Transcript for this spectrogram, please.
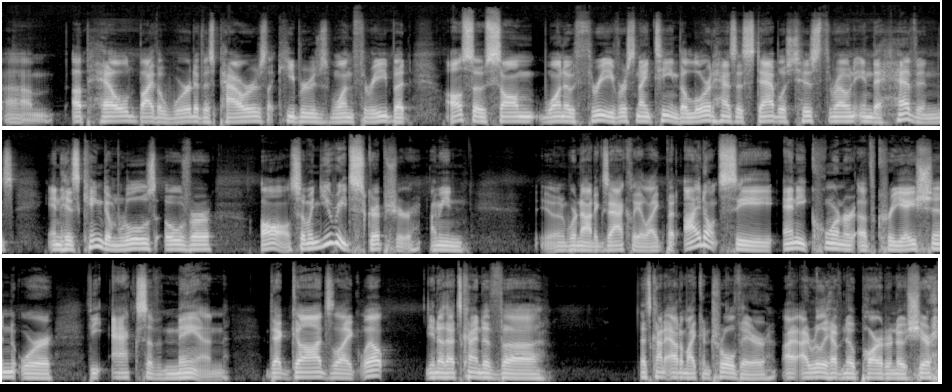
um, upheld by the word of his powers, like Hebrews 1 3, but also Psalm 103, verse 19. The Lord has established his throne in the heavens, and his kingdom rules over all. So when you read scripture, I mean, we're not exactly alike, but I don't see any corner of creation or the acts of man that God's like, well, you know, that's kind of. Uh, that's kind of out of my control there. I, I really have no part or no share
